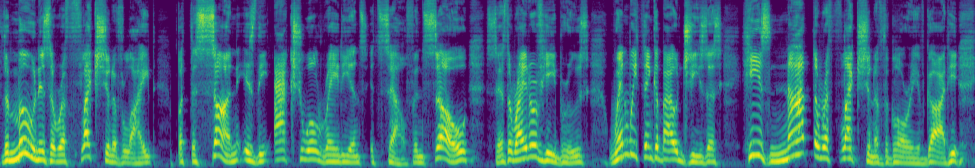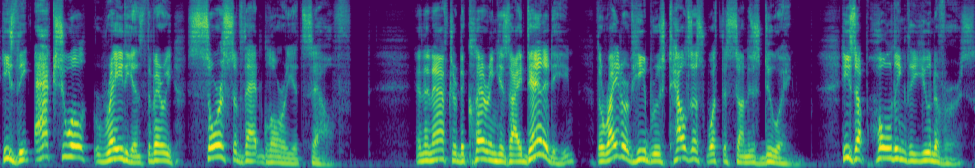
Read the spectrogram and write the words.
The moon is a reflection of light, but the sun is the actual radiance itself. And so, says the writer of Hebrews, when we think about Jesus, he's not the reflection of the glory of God. He, he's the actual radiance, the very source of that glory itself. And then, after declaring his identity, the writer of Hebrews tells us what the Son is doing. He's upholding the universe.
